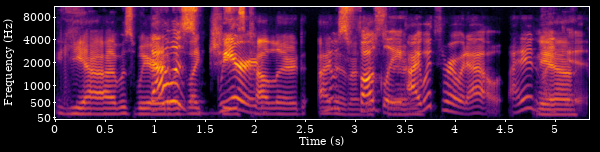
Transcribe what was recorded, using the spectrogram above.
Yeah, it was weird. That it was, was like cheese weird. colored. I it was fugly. I would throw it out. I didn't Yeah. like it.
